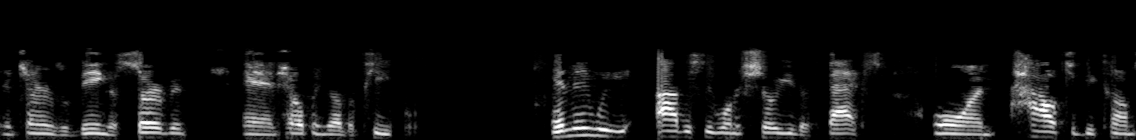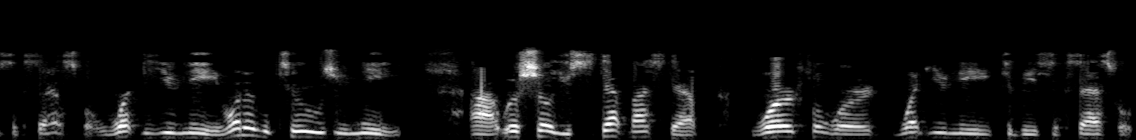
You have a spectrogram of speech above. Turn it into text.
in terms of being a servant and helping other people. And then we obviously want to show you the facts on how to become successful. What do you need? What are the tools you need? Uh, we'll show you step by step word for word what you need to be successful.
